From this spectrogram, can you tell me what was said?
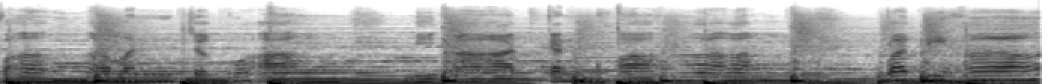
ฟ้ามันจะกว้าง มีอาจกันขวางปฏิหาร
